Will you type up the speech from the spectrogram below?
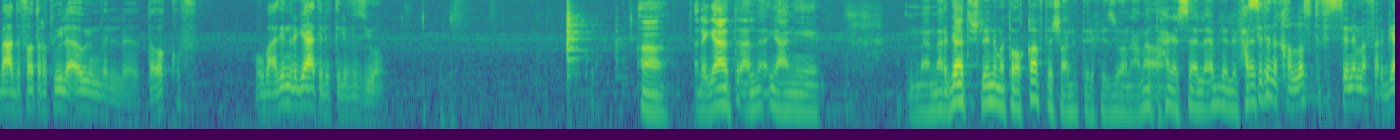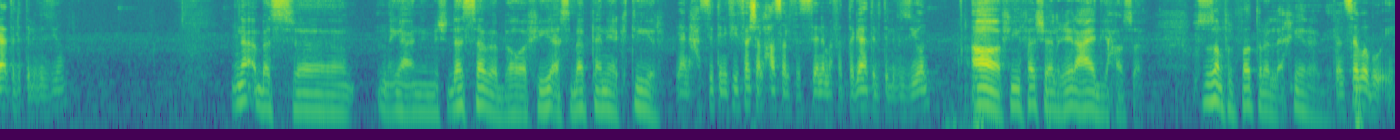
بعد فترة طويلة قوي من التوقف وبعدين رجعت للتلفزيون. آه رجعت يعني ما ما رجعتش لأن ما توقفتش عن التلفزيون عملت آه. حاجة السنة اللي قبل اللي فاتت؟ حسيت انك خلصت في السينما فرجعت للتلفزيون؟ لا بس آه يعني مش ده السبب هو في أسباب تانية كتير. يعني حسيت إن في فشل حصل في السينما فاتجهت للتلفزيون؟ آه في فشل غير عادي حصل خصوصا في الفترة الأخيرة دي. كان سببه إيه؟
